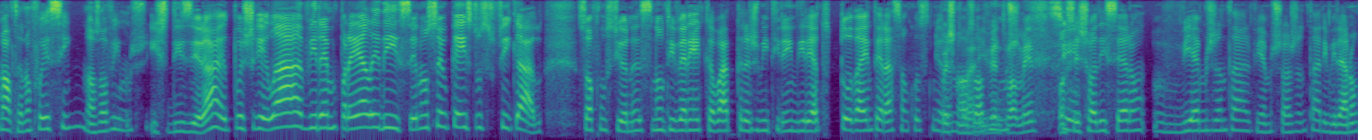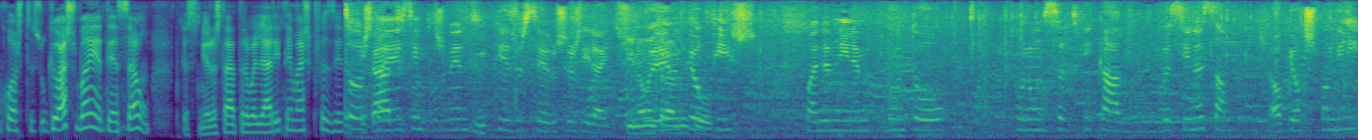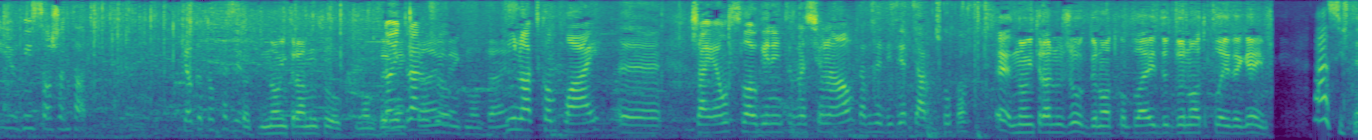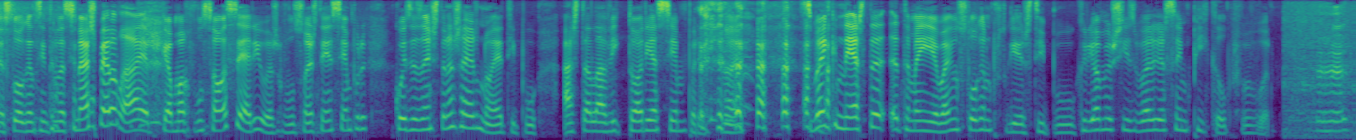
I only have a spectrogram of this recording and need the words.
Malta, não foi assim, nós ouvimos. Isto de dizer, ah, eu depois cheguei lá, virei-me para ela e disse, eu não sei o que é isso do certificado. Só funciona se não tiverem acabado de transmitir em direto toda a interação com a senhora. Pois nós claro, ouvimos. eventualmente, Vocês sim. só disseram, viemos jantar, viemos só jantar e viraram costas. O que eu acho bem, atenção, porque a senhora está a trabalhar e tem mais que fazer. As pessoas têm simplesmente que exercer os seus direitos. E não Foi entrar o no que eu jogo. fiz quando a menina me perguntou por um certificado de vacinação. Ao que eu respondi e eu vim só jantar. Que é o que eu estou a fazer. Portanto, não entrar no jogo. Não dizer Não entrar que no tem, jogo. nem que não tem. Do not comply, eh, já é um slogan internacional. Estavas a dizer, Tiago, desculpa. É, não entrar no jogo. Do not comply, do, do not play the game. Ah, se isto tem slogans internacionais, espera lá, é porque é uma revolução a sério. As revoluções têm sempre coisas em estrangeiro, não é? Tipo, hasta lá Victoria sempre, não é? Se bem que nesta eh, também ia bem um slogan português, tipo, queria o meu cheeseburger sem pickle, por favor.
